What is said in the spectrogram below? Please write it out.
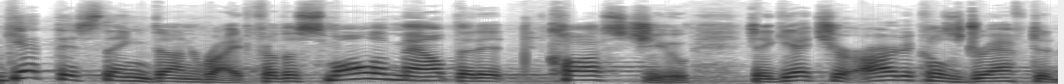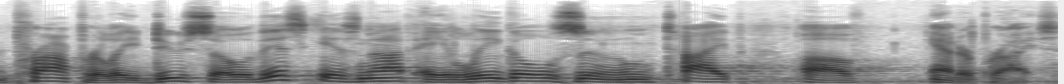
Get this thing done right. For the small amount that it costs you to get your articles drafted properly, do so. This is not a LegalZoom type of enterprise.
